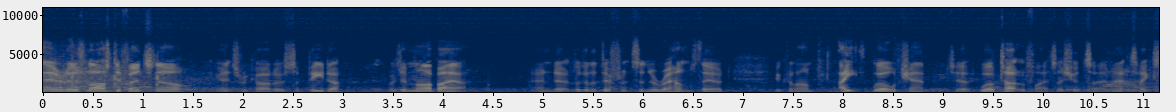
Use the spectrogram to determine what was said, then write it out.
there it is, last defence now against Ricardo Cepeda was in Marbella. And uh, look at the difference in the rounds there can arm eight world champ, uh, world title fights, I should say. I mean, it takes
